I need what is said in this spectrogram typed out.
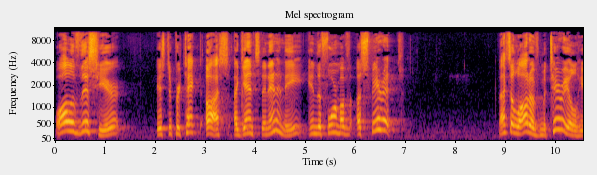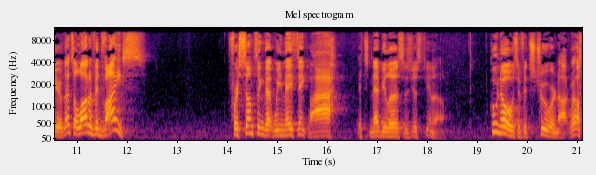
All of this here is to protect us against an enemy in the form of a spirit. That's a lot of material here. That's a lot of advice for something that we may think, ah, it's nebulous, it's just, you know. Who knows if it's true or not? Well,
